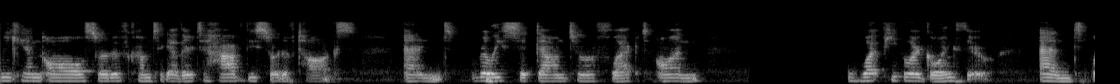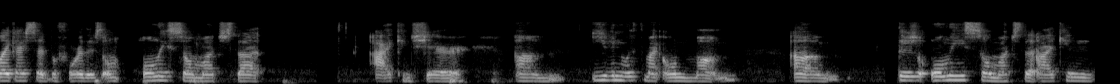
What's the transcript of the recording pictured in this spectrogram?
we can all sort of come together to have these sort of talks and really sit down to reflect on what people are going through. And like I said before, there's only so much that I can share, um, even with my own mom. Um, there's only so much that I can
